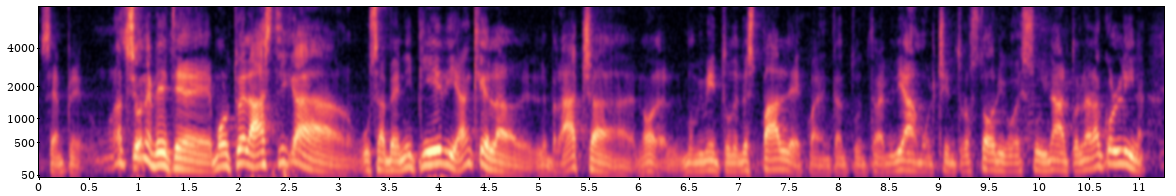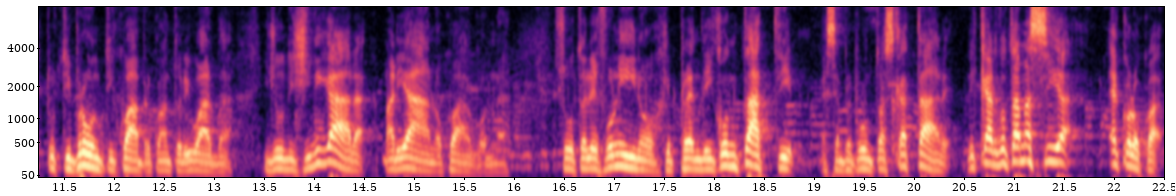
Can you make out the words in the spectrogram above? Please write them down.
sempre un'azione, vedete, molto elastica, usa bene i piedi, anche la, le braccia, no? il movimento delle spalle, qua intanto intravediamo il centro storico è su in alto nella collina, tutti pronti qua per quanto riguarda i giudici di gara, Mariano qua con il suo telefonino che prende i contatti, è sempre pronto a scattare, Riccardo Tamassia, eccolo qua,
